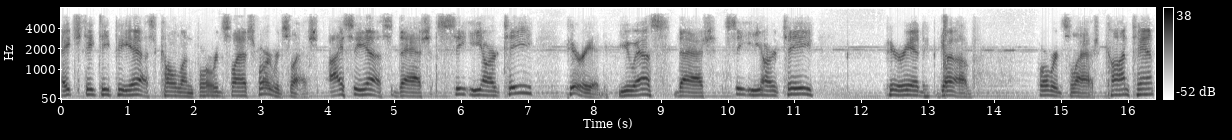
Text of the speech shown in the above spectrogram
https colon forward slash forward slash ICS dash CERT period US dash CERT period gov forward slash content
